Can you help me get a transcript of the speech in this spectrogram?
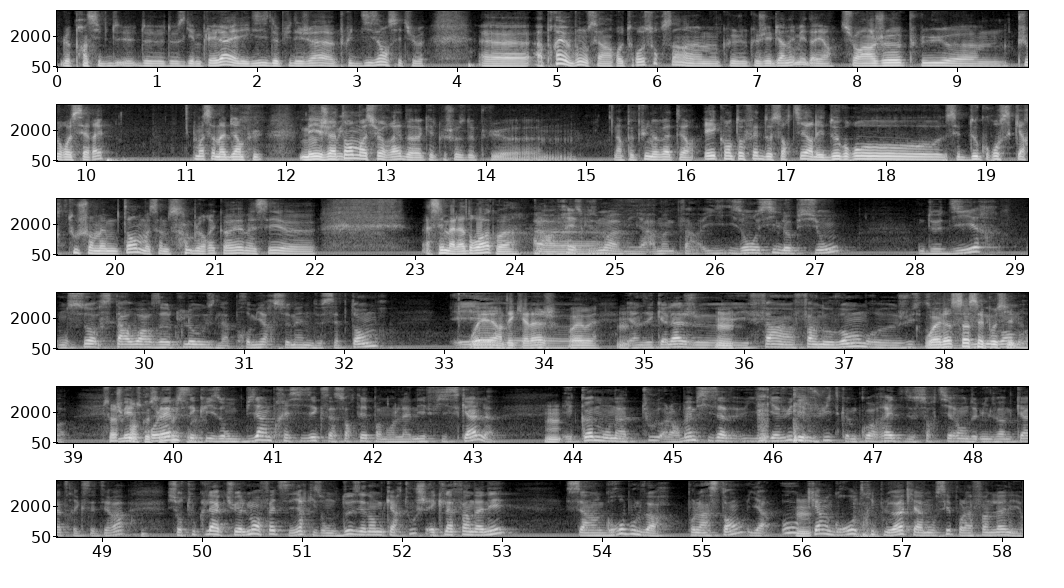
le principe de, de- de ce gameplay-là, il existe depuis déjà plus de 10 ans si tu veux. Après, bon, c'est un retour aux sources hein, que, que j'ai bien aimé d'ailleurs, sur un jeu plus plus resserré. Moi, ça m'a bien plu, mais j'attends Oui. moi sur Red euh, quelque chose de plus euh, d'un peu plus novateur. Et quant au fait de sortir les deux gros, ces deux grosses cartouches en même temps, moi, ça me semblerait quand même assez euh, assez maladroit quoi. Alors après, Euh, excuse-moi, mais il y a même, enfin, ils ont aussi l'option de dire on sort Star Wars Outlaws la première semaine de septembre. Et, Ouais, un euh, décalage. Ouais, ouais. Mm. Et un décalage euh, Mm. et fin, fin novembre, euh, juste. Ouais, là, ça, c'est possible. Ça, je Mais pense le problème, c'est qu'ils ont bien précisé que ça sortait pendant l'année fiscale. Mm. Et comme on a tout. Alors, même s'il y a eu des fuites comme quoi Red sortirait en 2024, etc. Surtout que là, actuellement, en fait, c'est-à-dire qu'ils ont deux énormes cartouches et que la fin d'année, c'est un gros boulevard. Pour l'instant, il n'y a aucun gros triple A qui est annoncé pour la fin de l'année.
